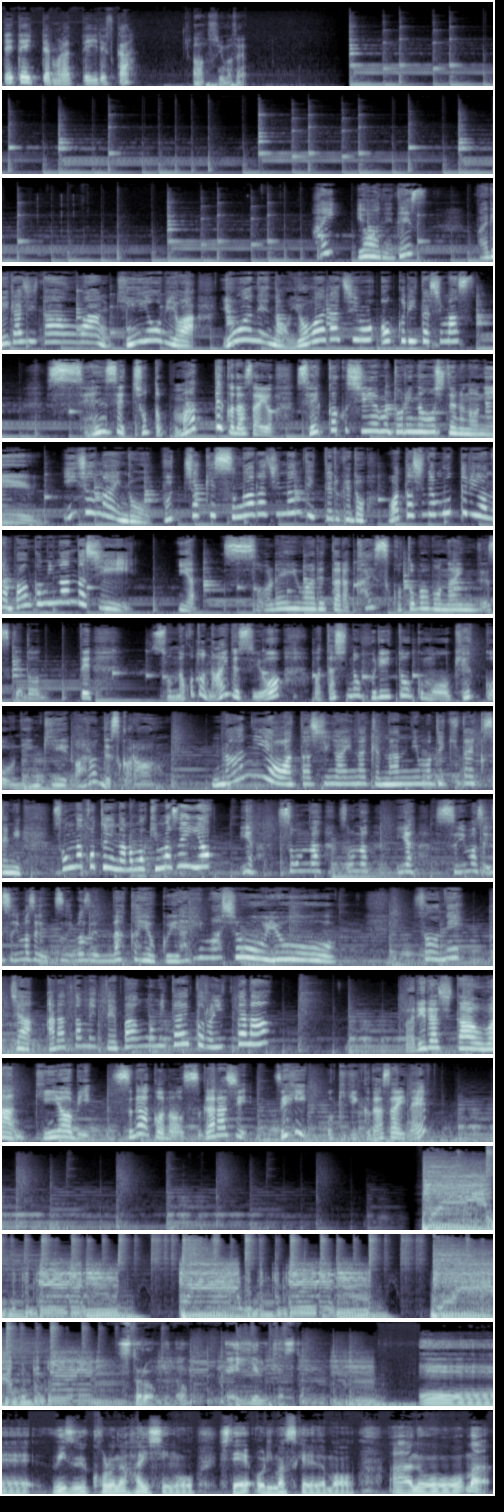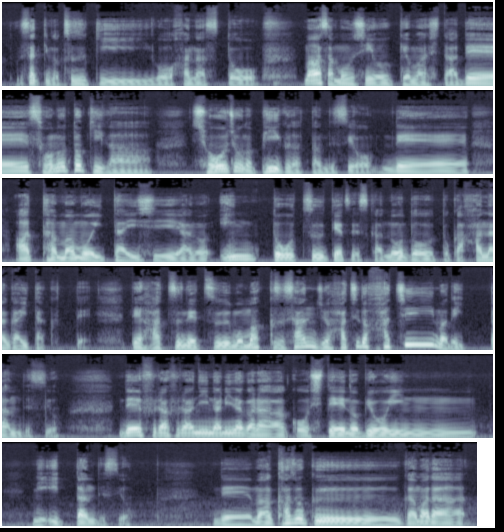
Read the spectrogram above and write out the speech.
出て行ってもらっていいですか？あ、すいません。ヨアネです。バリラジターン1金曜日は、ヨアネのヨアラジをお送りいたします。先生、ちょっと待ってくださいよ。せっかく CM 撮り直してるのに。いいじゃないの。ぶっちゃけすがらじなんて言ってるけど、私で持ってるような番組なんだし。いや、それ言われたら返す言葉もないんですけど、って、そんなことないですよ。私のフリートークも結構人気あるんですから。何よ、私がいなきゃ何にもできないくせに、そんなこと言うならもう来ませんよ。いや、そんな、そんな、いや、すいません、すいません、すいません、仲良くやりましょうよ。そうね。じゃあ、改めて番組タイトル言ったら？バリラジタウンワン金曜日、すがこのすがらじ、ぜひお聞きくださいね。トロングの AM キャストえー、ウィズコロナ配信をしておりますけれども、あのーまあ、さっきの続きを話すと、まあ、朝問診を受けました。で、その時が症状のピークだったんですよ。で、頭も痛いし、あの、咽頭痛ってやつですか、喉とか鼻が痛くって。で、発熱もマックス38度8まで行ったんですよ。で、フラフラになりながら、こう、指定の病院に行ったんですよ。で、まあ、家族がまだ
